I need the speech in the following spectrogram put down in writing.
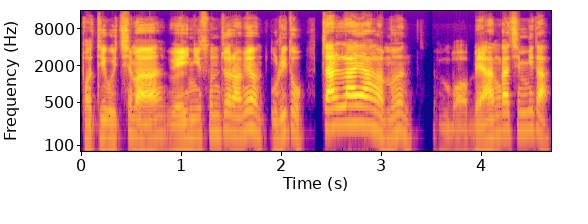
버티고 있지만 외인이 손절하면 우리도 잘라야 함은 뭐 매한가지입니다.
